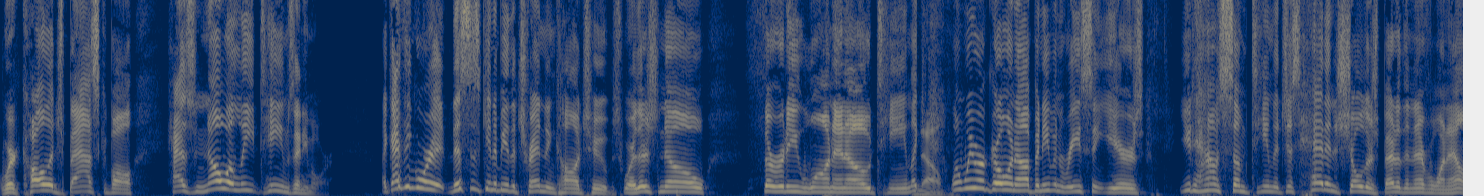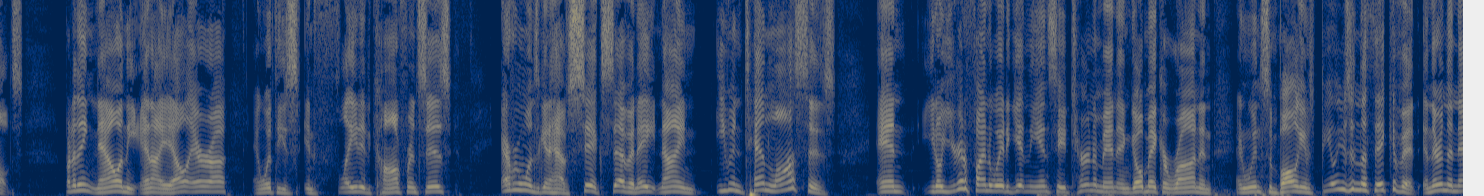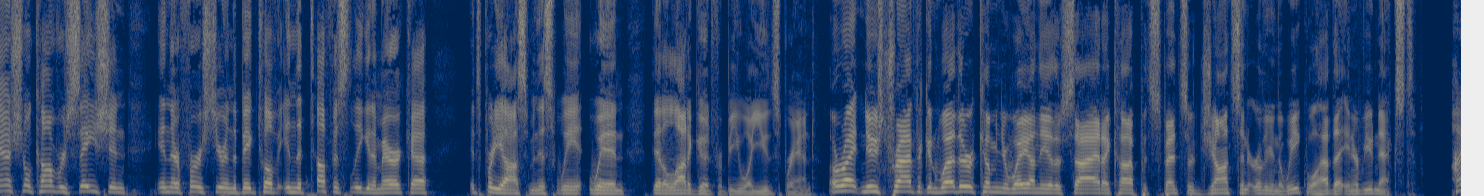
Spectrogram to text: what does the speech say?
where college basketball has no elite teams anymore, like I think we're this is going to be the trend in college hoops where there's no 31 and 0 team. Like No. when we were growing up and even recent years, you'd have some team that just head and shoulders better than everyone else. But I think now in the NIL era and with these inflated conferences, everyone's going to have six, seven, eight, nine, even 10 losses. And, you know, you're going to find a way to get in the NCAA tournament and go make a run and, and win some ball games. BYU's in the thick of it. And they're in the national conversation in their first year in the Big 12 in the toughest league in America. It's pretty awesome. And this win, win did a lot of good for BYU's brand. All right, news, traffic, and weather coming your way on the other side. I caught up with Spencer Johnson earlier in the week. We'll have that interview next.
